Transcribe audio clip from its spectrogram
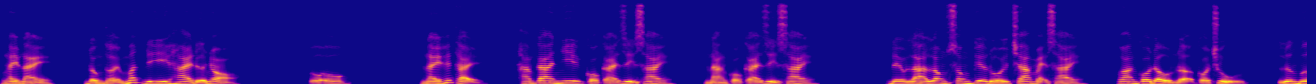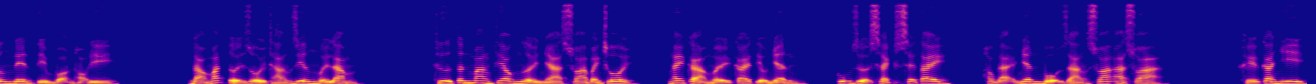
Ngày này, đồng thời mất đi hai đứa nhỏ. Ô ô, này hết thảy, hàm ca nhi có cái gì sai, nàng có cái gì sai. Đều là long song kia đối cha mẹ sai, hoan có đầu nợ có chủ, lương vương nên tìm bọn họ đi. Đảo mắt tới rồi tháng riêng 15. Thư Tân mang theo người nhà xoa bánh trôi, ngay cả mấy cái tiểu nhân, cũng rửa sạch sẽ tay, học đại nhân bộ dáng xoa a xoa. Khế ca nhi,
